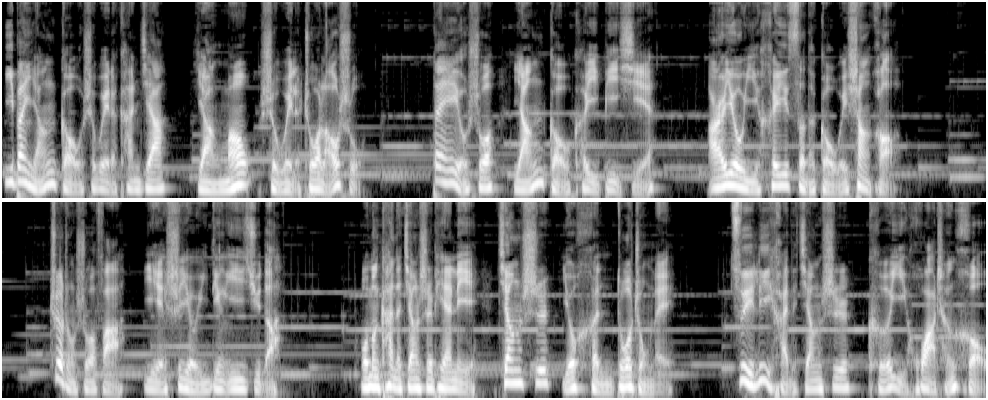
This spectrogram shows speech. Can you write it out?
一般养狗是为了看家，养猫是为了捉老鼠。但也有说养狗可以辟邪，而又以黑色的狗为上号。这种说法也是有一定依据的。我们看的僵尸片里，僵尸有很多种类，最厉害的僵尸可以化成吼。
